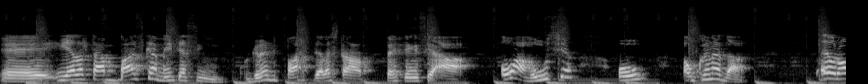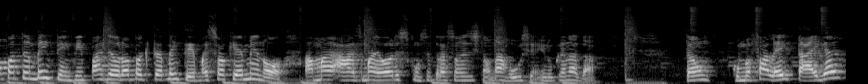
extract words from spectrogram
É, e ela está basicamente assim, grande parte dela está pertence a ou à Rússia ou ao Canadá. A Europa também tem, tem parte da Europa que também tem, mas só que é menor. As maiores concentrações estão na Rússia e no Canadá. Então, como eu falei, taiga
